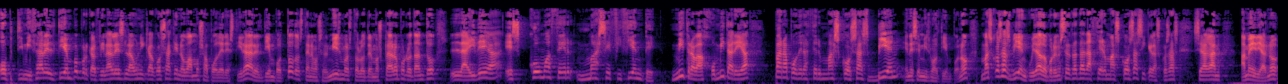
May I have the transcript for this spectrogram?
optimizar el tiempo porque al final es la única cosa que no vamos a poder estirar. El tiempo todos tenemos el mismo, esto lo tenemos claro, por lo tanto la idea es cómo hacer más eficiente mi trabajo, mi tarea, para poder hacer más cosas bien en ese mismo tiempo, ¿no? Más cosas bien, cuidado, porque no se trata de hacer más cosas y que las cosas se hagan a medias, ¿no?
